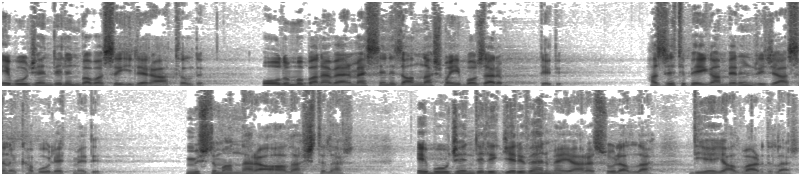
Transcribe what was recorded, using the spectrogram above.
Ebu Cendel'in babası ileri atıldı. Oğlumu bana vermezseniz anlaşmayı bozarım dedi. Hazreti Peygamber'in ricasını kabul etmedi. Müslümanlara ağlaştılar. Ebu Cendel'i geri verme ya Resulallah diye yalvardılar.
